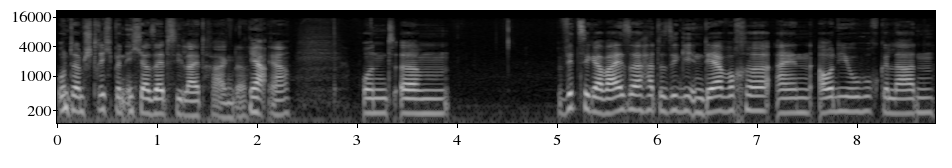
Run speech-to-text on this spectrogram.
unterm Strich bin ich ja selbst die Leidtragende. Ja. ja. Und ähm, witzigerweise hatte Sigi in der Woche ein Audio hochgeladen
